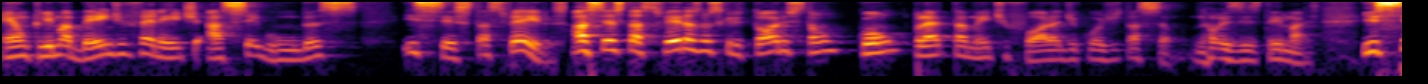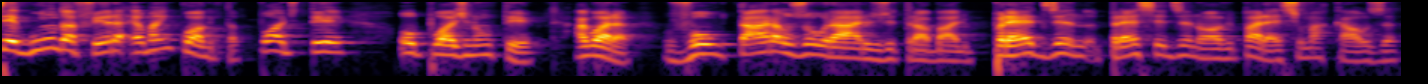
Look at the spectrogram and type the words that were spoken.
É um clima bem diferente às segundas e sextas-feiras. As sextas-feiras no escritório estão completamente fora de cogitação, não existem mais. E segunda-feira é uma incógnita, pode ter ou pode não ter. Agora, voltar aos horários de trabalho pré-C19 parece uma causa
